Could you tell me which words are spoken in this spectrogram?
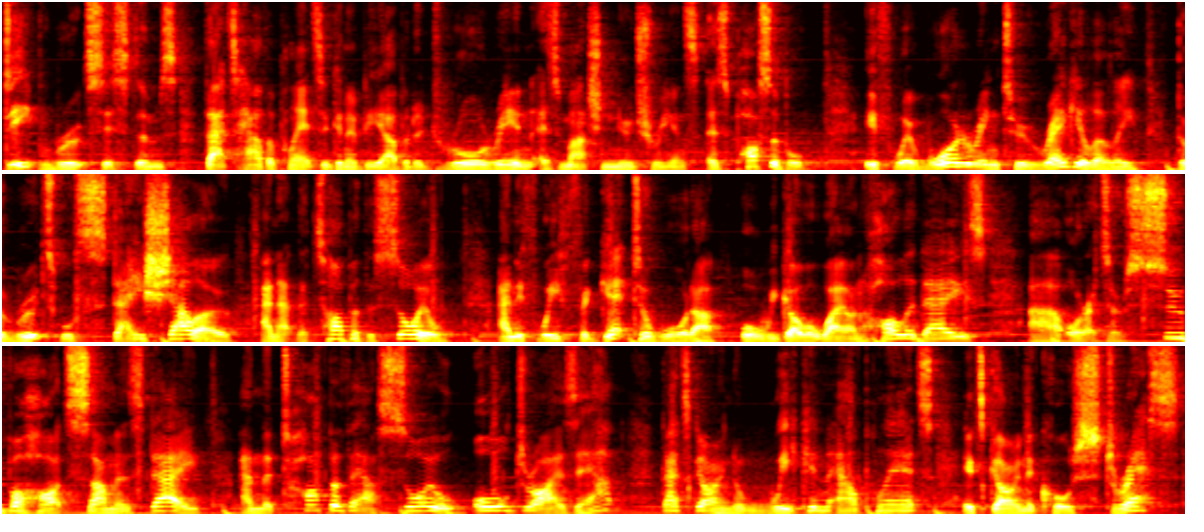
deep root systems. That's how the plants are going to be able to draw in as much nutrients as possible. If we're watering too regularly, the roots will stay shallow and at the top of the soil. And if we forget to water or we go away on holidays uh, or it's a super hot summer's day and the top of our soil all dries out, that's going to weaken our plants, it's going to cause stress,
